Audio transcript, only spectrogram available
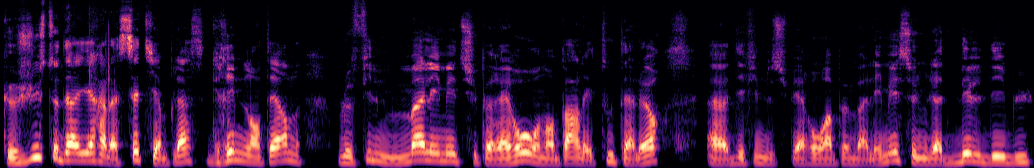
que juste derrière à la septième place, Green Lantern, le film mal aimé de super-héros, on en parlait tout à l'heure, euh, des films de super-héros un peu mal aimés. Celui-là, dès le début,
